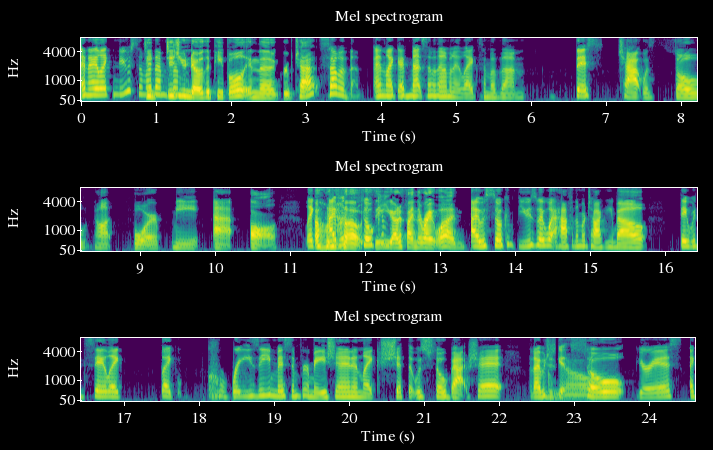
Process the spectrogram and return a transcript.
And I like knew some of Did, them. did from- you know the people in the group chat? some of them. And like I've met some of them and I like some of them. This chat was so not for me at all. Like Oh I no! was so See, con- you got to find the right one. I was so confused by what half of them were talking about. They would say like like crazy misinformation and like shit that was so batshit that I would oh, just Oh, get no. so furious. I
